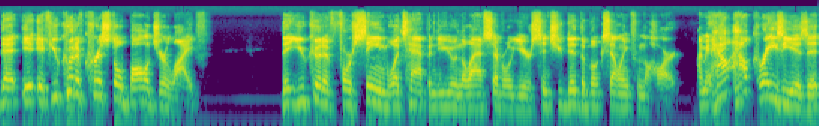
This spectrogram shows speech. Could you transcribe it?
that if you could have crystal balled your life, that you could have foreseen what's happened to you in the last several years since you did the book Selling from the Heart? I mean, how how crazy is it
